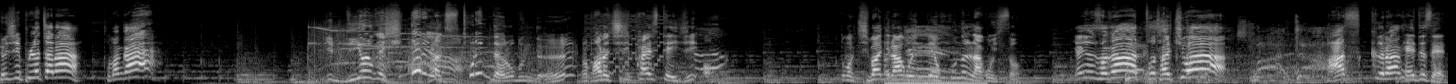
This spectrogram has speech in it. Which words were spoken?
변신이 풀렸잖아! 도망가! 이 리얼 그냥 신데렐라 스토리입니다 여러분들. 그럼 바로 78 스테이지. 어? 또 막 집안일 하고 있는데 혼을 나고 있어. 야 녀석아 더 잘 치워! 마스크랑 헤드셋.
